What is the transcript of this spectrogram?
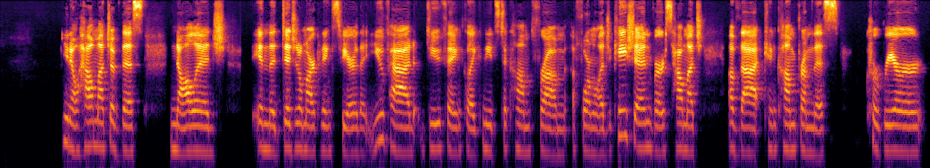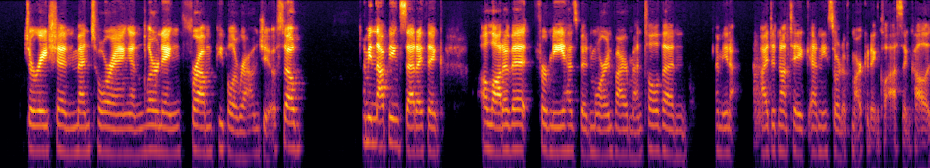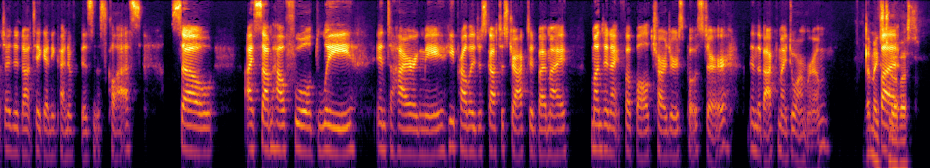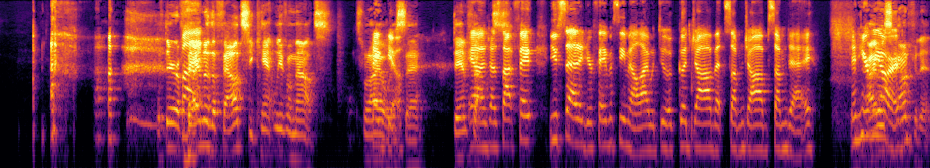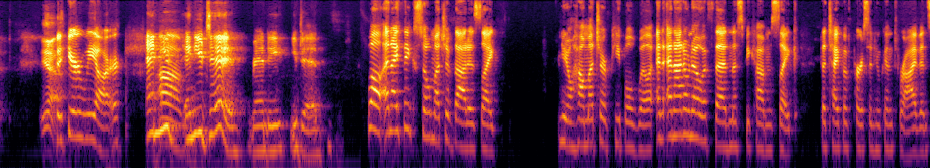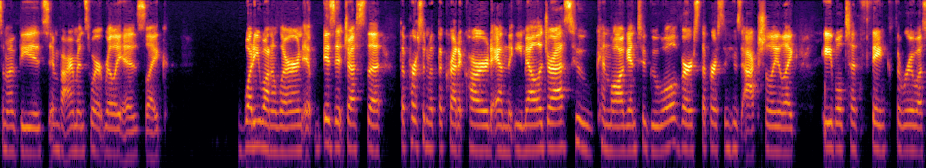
you know, how much of this knowledge in the digital marketing sphere that you've had do you think like needs to come from a formal education versus how much of that can come from this career duration mentoring and learning from people around you so i mean that being said i think a lot of it for me has been more environmental than i mean i did not take any sort of marketing class in college i did not take any kind of business class so i somehow fooled lee into hiring me. He probably just got distracted by my Monday Night Football Chargers poster in the back of my dorm room. That makes but, two of us. if they're a but, fan of the Fouts, you can't leave them out. That's what I always you. say. Dan Fouts. And just that fa- you said in your famous email, I would do a good job at some job someday. And here I we are. confident. Yeah. here we are. And you um, and you did, Randy. You did. Well, and I think so much of that is like you know how much are people will and, and i don't know if then this becomes like the type of person who can thrive in some of these environments where it really is like what do you want to learn it, is it just the the person with the credit card and the email address who can log into google versus the person who's actually like able to think through a,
